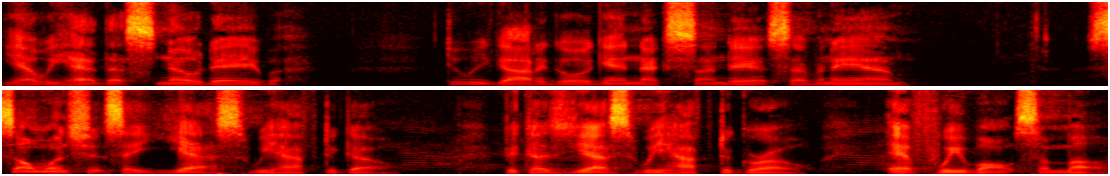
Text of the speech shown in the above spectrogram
yeah, we had that snow day, but do we got to go again next Sunday at 7 a.m.? Someone should say, yes, we have to go. Because, yes, we have to grow if we want some more.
